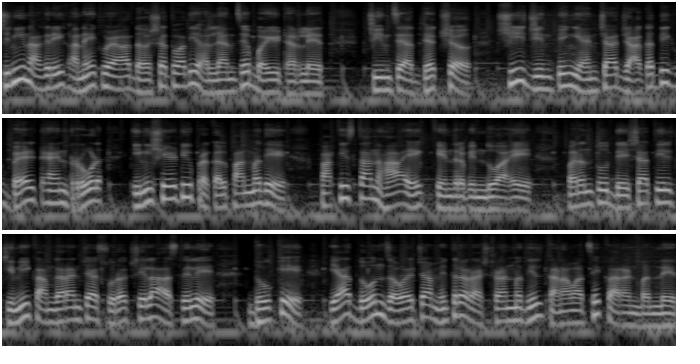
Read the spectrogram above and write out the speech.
चीनी नागरिक अनेक वेळा दहशतवादी हल्ल्यांचे बळी ठरलेत. चीनचे अध्यक्ष शी जिनपिंग यांच्या जागतिक बेल्ट अँड रोड इनिशिएटिव्ह प्रकल्पांमध्ये पाकिस्तान हा एक केंद्रबिंदू आहे. परंतु देशातील चीनी कामगारांच्या सुरक्षेला असलेले धोके या दोन जवळच्या मित्र राष्ट्रांमधील तणावाचे कारण बनलेत.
